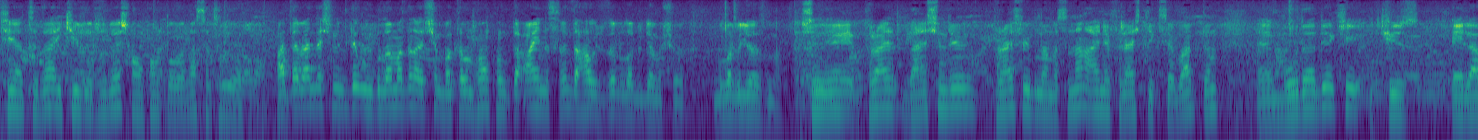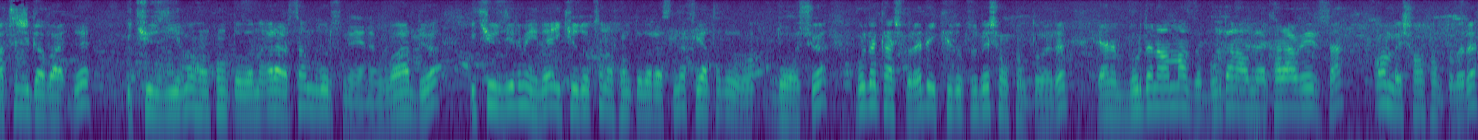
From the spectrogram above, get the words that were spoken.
fiyatı da 235 Hong Kong dolarına satılıyor. Hatta ben de şimdi bir de uygulamadan açayım bakalım Hong Kong'da aynısını daha ucuza bulabiliyormuş mu? Bulabiliyoruz mu? Şimdi ben şimdi Price uygulamasından aynı Flash Dix'e baktım. Ee, burada diyor ki 256 GB'lı 220 Hong Kong dolarını ararsan bulursun diyor yani var diyor. 220 ile 290 Hong Kong dolar arasında fiyatı da dolaşıyor. Burada kaç para da 235 Hong Kong doları. Yani buradan almaz da buradan almaya karar verirsen 15 Hong Kong doları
